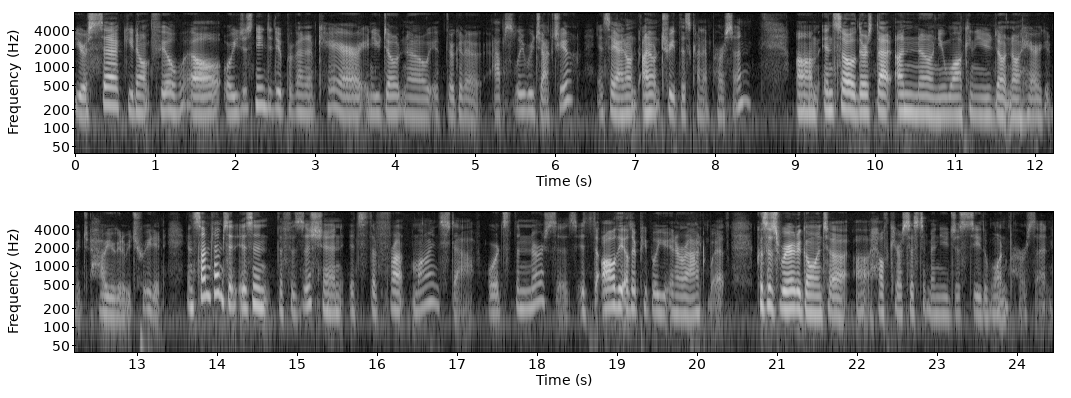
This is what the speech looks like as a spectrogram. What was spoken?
you're sick, you don't feel well, or you just need to do preventive care and you don't know if they're going to absolutely reject you and say, I don't, I don't treat this kind of person. Um, and so there's that unknown. You walk in and you don't know how you're going to be, treated. And sometimes it isn't the physician; it's the frontline staff, or it's the nurses, it's the, all the other people you interact with. Because it's rare to go into a healthcare system and you just see the one person.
